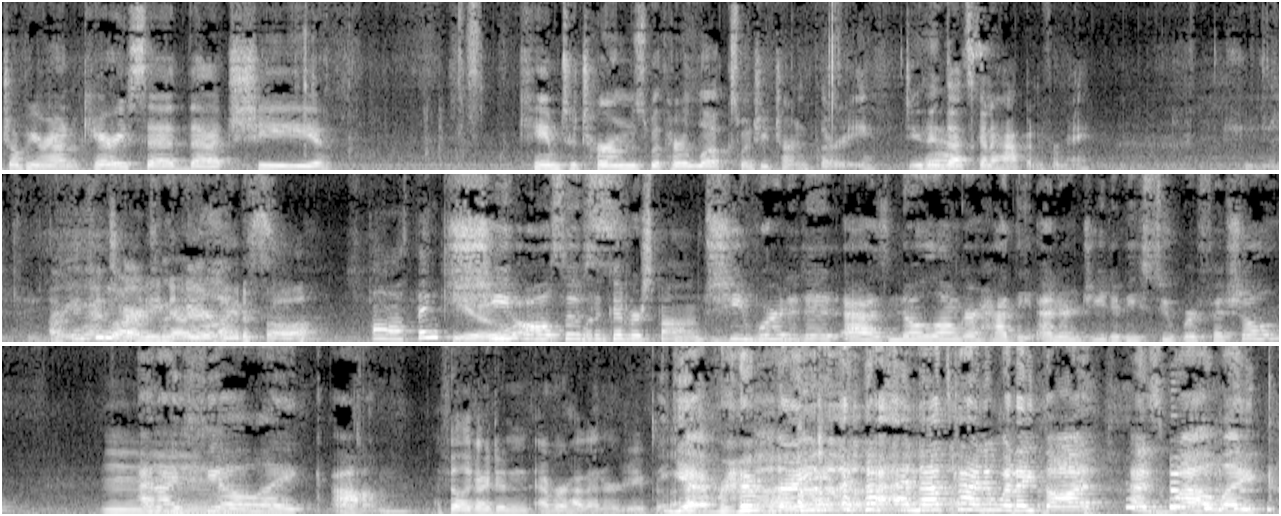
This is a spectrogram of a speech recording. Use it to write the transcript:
jumping around. Carrie said that she came to terms with her looks when she turned thirty. Do you think Yes. that's going to happen for me? I Are think you you already know your you're looks? beautiful. Oh, thank you. She also what a good response. she worded it as no longer had the energy to be superficial. And I feel like um I feel like I didn't ever have energy for that. yeah, right, right? and that's kind of what I thought as well like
